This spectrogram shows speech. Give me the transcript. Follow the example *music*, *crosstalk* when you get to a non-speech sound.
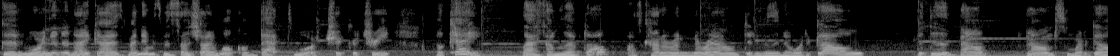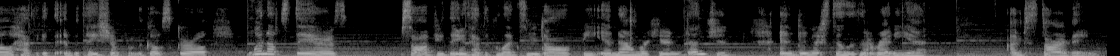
Good morning and night, guys. My name is Miss Sunshine. Welcome back to more of Trick or Treat. Okay, last time we left off, I was kind of running around, didn't really know where to go, but then found found somewhere to go. Had to get the invitation from the ghost girl. Went upstairs, saw a few things, had to collect some doll feet, and now we're here in the dungeon. And dinner still isn't ready yet. I'm starving.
